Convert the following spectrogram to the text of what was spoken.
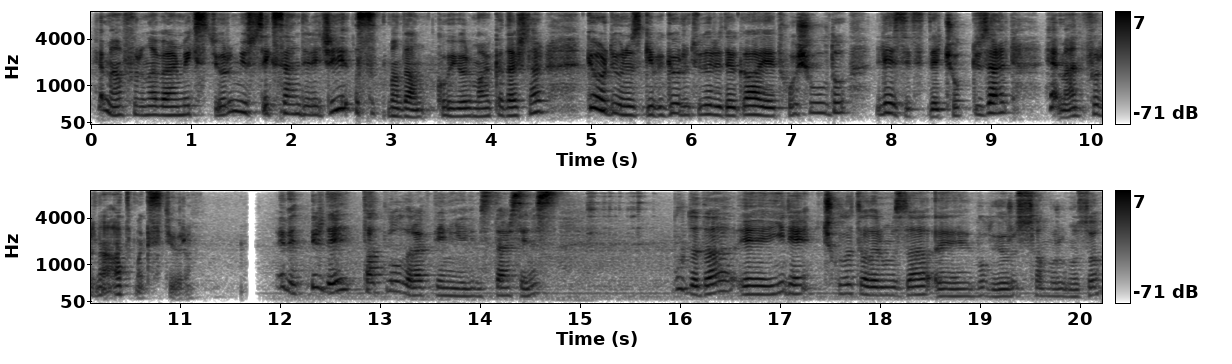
hemen fırına vermek istiyorum. 180 dereceyi ısıtmadan koyuyorum arkadaşlar. Gördüğünüz gibi görüntüleri de gayet hoş oldu. Lezzeti de çok güzel. Hemen fırına atmak istiyorum. Evet bir de tatlı olarak deneyelim isterseniz. Burada da e, yine çikolatalarımıza e, buluyoruz hamurumuzu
